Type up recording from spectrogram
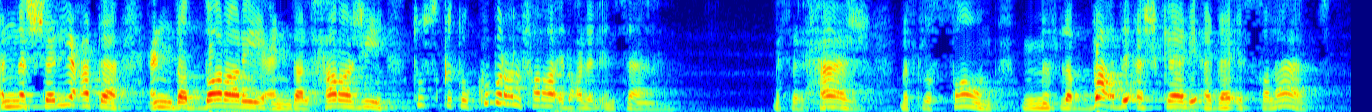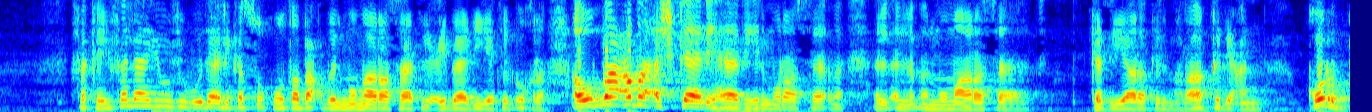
أن الشريعة عند الضرر عند الحرج تسقط كبرى الفرائض على الإنسان. مثل الحاج مثل الصوم مثل بعض أشكال أداء الصلاة. فكيف لا يوجب ذلك سقوط بعض الممارسات العبادية الأخرى أو بعض أشكال هذه الممارسات كزيارة المراقد عن قرب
